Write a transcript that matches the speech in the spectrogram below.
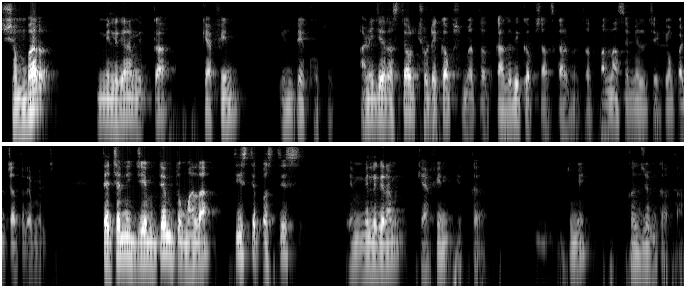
शंभर मिलीग्रॅम इतका कॅफिन इनटेक होतो. आणि जे रस्त्यावर छोटे कप्स मिळतात कागदी कप्स आजकाल मिळतात पन्नास एम एलचे किंवा पंच्याहत्तर एम एलचे त्याच्याने जेमतेम तुम्हाला तीस ते पस्तीस मिलीग्रॅम कॅफिन इतका तुम्ही कंझ्युम करता.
